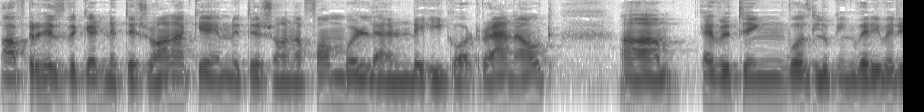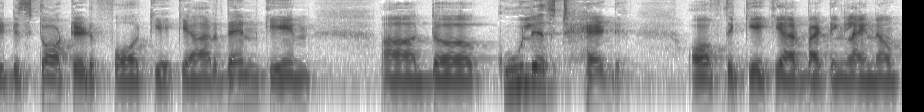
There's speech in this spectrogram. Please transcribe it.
after his wicket, Nitish Rana came. Nitish Rana fumbled and he got ran out. Um, everything was looking very very distorted for KKR. Then came uh, the coolest head of the KKR batting lineup,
